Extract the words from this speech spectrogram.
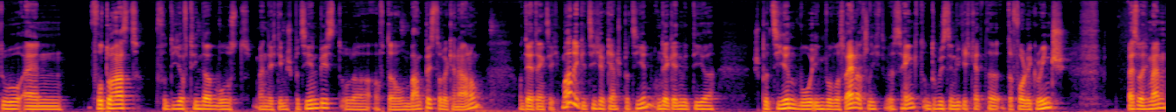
du ein Foto hast von dir auf Tinder, wo du, wenn du dem spazieren bist oder auf der hohen Wand bist oder keine Ahnung, und der denkt sich, man, der geht sicher gern spazieren und der geht mit dir spazieren, wo irgendwo was Weihnachtslicht was hängt und du bist in Wirklichkeit der, der volle Grinch. Weißt du, was ich meine?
